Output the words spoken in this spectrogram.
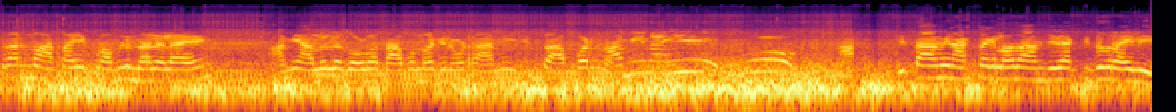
मित्रांनो आता एक प्रॉब्लेम झालेला आहे. आम्ही आलेलो जवळपास दहा पंधरा किलोमीटर. आम्ही जिथं आपण आम्ही नाही. जिथं आम्ही नाश्ता केला होता आमची बॅग तिथंच राहिली.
